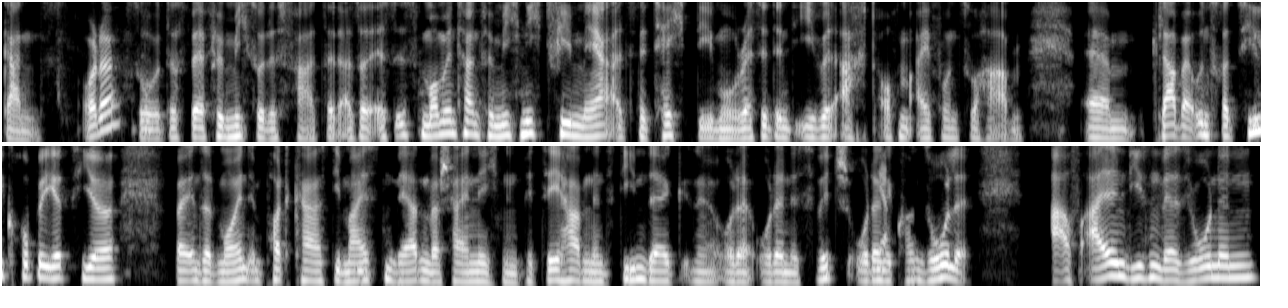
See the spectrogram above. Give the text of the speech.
ganz, oder? So, das wäre für mich so das Fazit. Also es ist momentan für mich nicht viel mehr als eine Tech-Demo, Resident Evil 8 auf dem iPhone zu haben. Ähm, klar, bei unserer Zielgruppe jetzt hier bei Insert Moin im Podcast, die meisten werden wahrscheinlich einen PC haben, einen Steam Deck eine, oder, oder eine Switch oder ja. eine Konsole. Auf allen diesen Versionen,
